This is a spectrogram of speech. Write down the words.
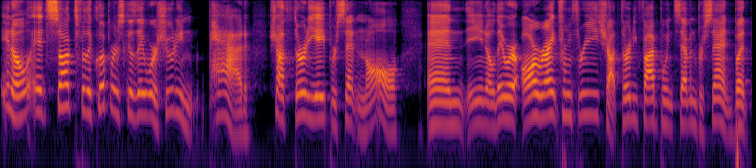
you know, it sucked for the Clippers because they were shooting bad, shot 38% in all. And, you know, they were all right from three, shot 35.7%, but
